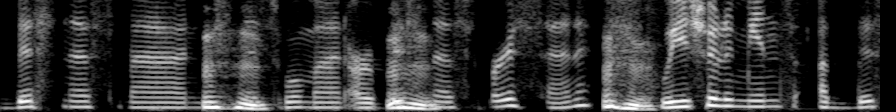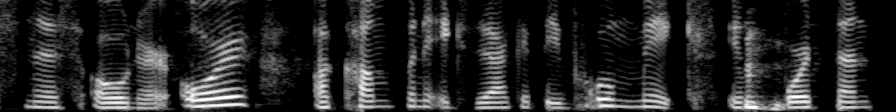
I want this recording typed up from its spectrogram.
businessman, Mhm. businesswoman, or business person, Mhm. we usually means a business owner or a company executive who makes important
